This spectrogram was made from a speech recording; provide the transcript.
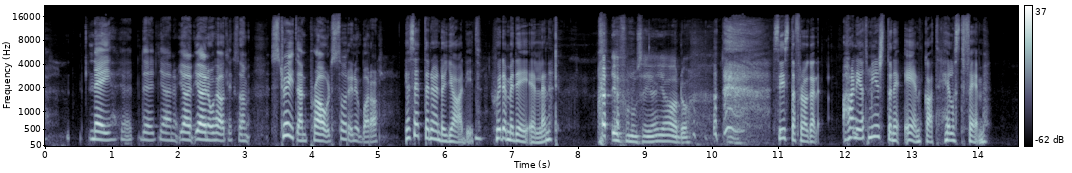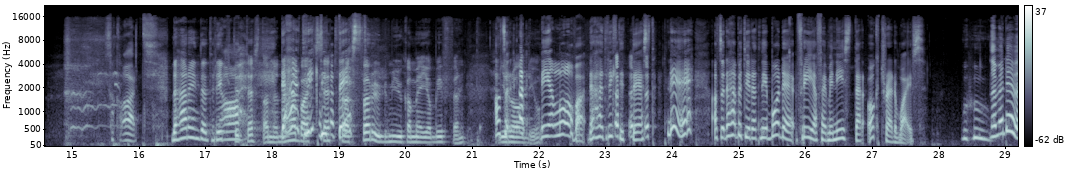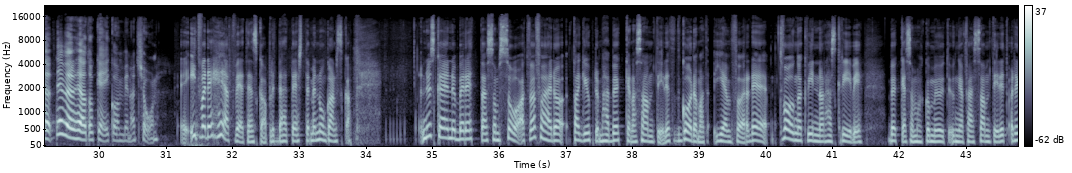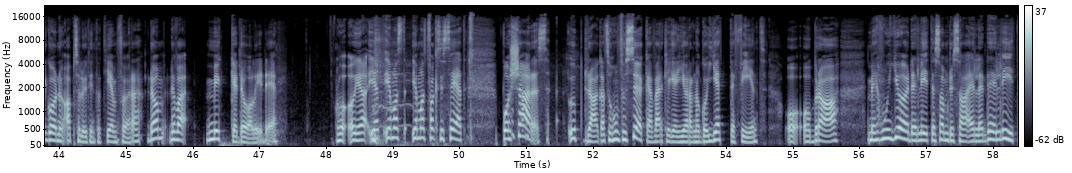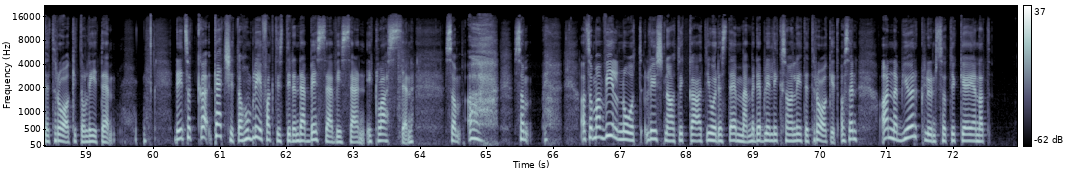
nej, nej det, jag, jag, jag är nog helt liksom straight and proud. Sorry nu bara. Jag sätter nu ändå ja dit. Hur är det med dig, Ellen? Jag får nog säga ja då. Sista frågan. Har ni åtminstone en katt, helst fem? Såklart. Det här är inte ett riktigt ja. testande. Det, det här är bara ett sätt för att förödmjuka mig och Biffen alltså, i radio. Nej, jag lovar, det här är ett riktigt test. Nej, alltså det här betyder att ni är både fria feminister och threadwives. Nej, men det är väl, det är väl helt okej kombination. Eh, inte var det helt vetenskapligt det här testet, men nog ganska. Nu ska jag nu berätta som så att varför har jag då tagit upp de här böckerna samtidigt? Att går de att jämföra? Det är, två unga kvinnor har skrivit böcker som har kommit ut ungefär samtidigt och det går nu absolut inte att jämföra dem. Det var mycket dålig idé. Och, och jag, jag, jag, måste, jag måste faktiskt säga att på Chars uppdrag, alltså hon försöker verkligen göra något jättefint och, och bra. Men hon gör det lite som du sa, eller det är lite tråkigt och lite... Det är inte så catchigt och hon blir faktiskt till den där besserwissern i klassen som, Uh, som... Alltså man vill nog lyssna och tycka att jo, det stämmer, men det blir liksom lite tråkigt. Och sen Anna Björklund så tycker jag igen att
